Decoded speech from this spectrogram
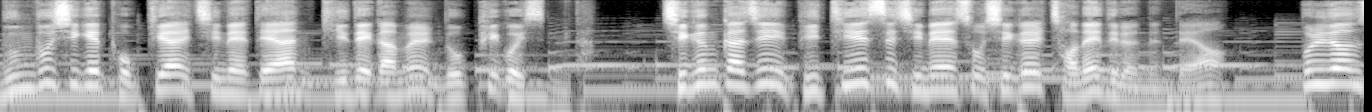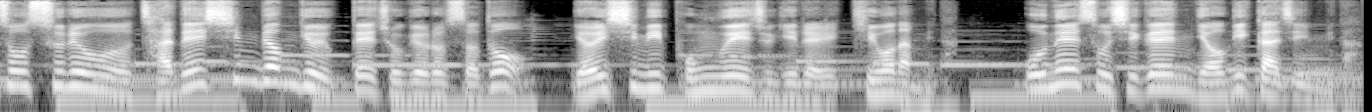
눈부시게 복귀할 진에 대한 기대감을 높이고 있습니다. 지금까지 BTS 진의 소식을 전해드렸는데요. 훈련소 수료 후 자대 신병교육대 조교로서도 열심히 복무해주기를 기원합니다. 오늘 소식은 여기까지입니다.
